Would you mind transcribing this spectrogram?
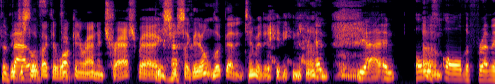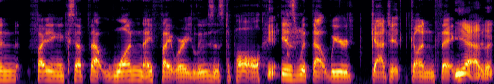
The they just look like they're walking around in trash bags. Yeah. Just like they don't look that intimidating. You know? And yeah, and almost Um, all the Fremen fighting except that one knife fight where he loses to Paul is with that weird gadget gun thing. yeah, that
